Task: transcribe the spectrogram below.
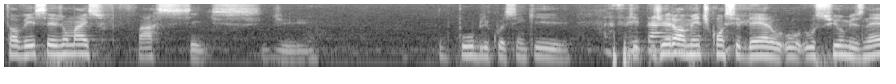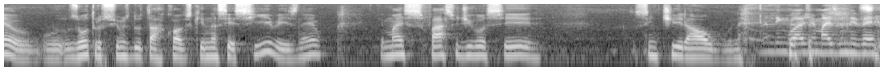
talvez sejam mais fáceis de o público assim que, que geralmente considera o- os filmes, né, os outros filmes do Tarkovsky inacessíveis, né? É mais fácil de você sentir algo, né? Uma linguagem mais se universal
